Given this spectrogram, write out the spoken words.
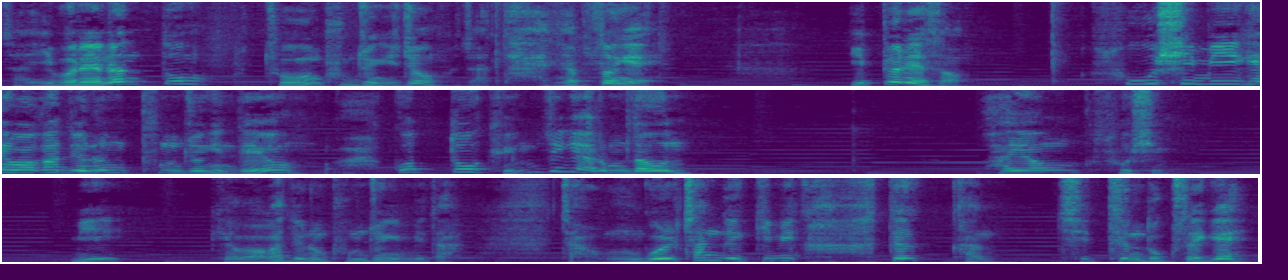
자, 이번에는 또 좋은 품종이죠. 자, 단엽성에 입변에서 소심이 개화가 되는 품종인데요. 와, 꽃도 굉장히 아름다운 화영 소심이 개화가 되는 품종입니다. 자, 옹골찬 느낌이 가득한 짙은 녹색에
